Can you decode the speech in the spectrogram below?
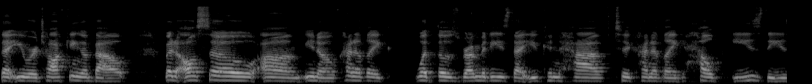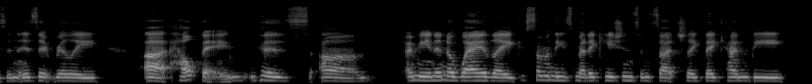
that you were talking about. But also um, you know kind of like what those remedies that you can have to kind of like help ease these and is it really uh, helping? Because um, I mean, in a way, like some of these medications and such, like they can be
